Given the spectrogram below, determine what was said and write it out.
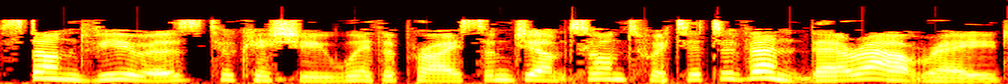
Stunned viewers took issue with the price and jumped on Twitter to vent their outrage.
